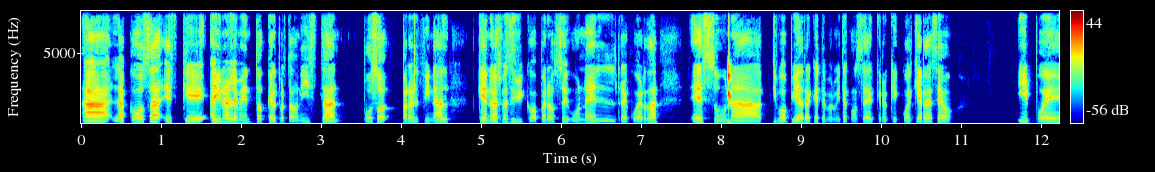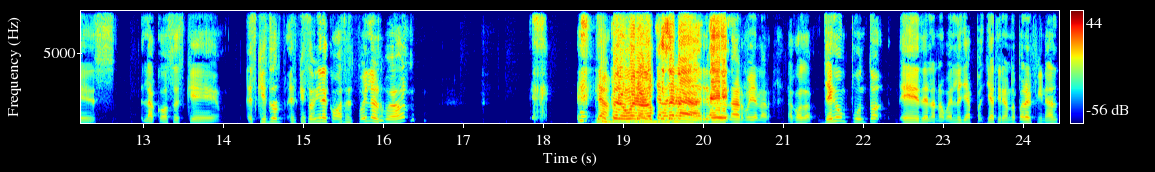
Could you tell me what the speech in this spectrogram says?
Ah, la cosa es que hay un elemento que el protagonista puso para el final que no especificó, pero según él recuerda, es una tipo piedra que te permite conceder creo que cualquier deseo. Y pues la cosa es que es que eso, es que eso viene como a spoilers, weón. Pero bueno, no pasa nada, voy eh. a hablar, voy a hablar. La cosa, llega un punto eh, de la novela ya, ya tirando para el final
